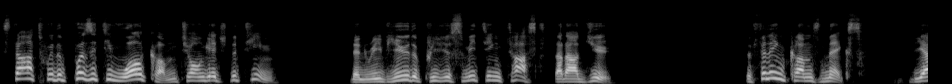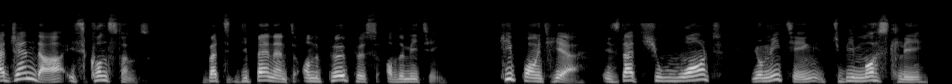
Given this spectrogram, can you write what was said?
start with a positive welcome to engage the team. Then review the previous meeting tasks that are due. The filling comes next. The agenda is constant. but dependent on the purpose of the meeting. Key point here is that you want your meeting to be mostly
